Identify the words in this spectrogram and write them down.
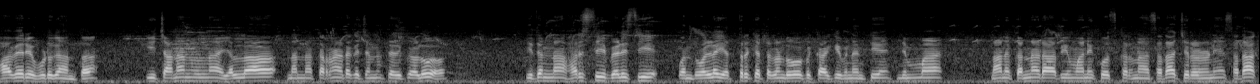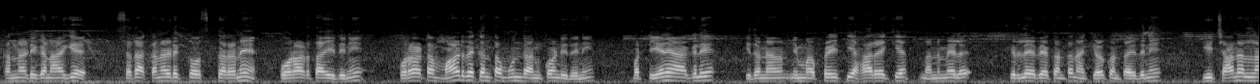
ಹಾವೇರಿ ಹುಡುಗ ಅಂತ. ಈ ಚಾನಲ್ನ ಎಲ್ಲ ನನ್ನ ಕರ್ನಾಟಕ ಜನತೆಗಳು ಇದನ್ನು ಹರಿಸಿ, ಬೆಳೆಸಿ ಒಂದು ಒಳ್ಳೆ ಎತ್ತರಕ್ಕೆ ತಗೊಂಡು ಹೋಗಬೇಕಾಗಿ ವಿನಂತಿ. ನಿಮ್ಮ ನಾನು ಕನ್ನಡ ಅಭಿಮಾನಿಗೋಸ್ಕರನ ಸದಾ ಚಿರಋಣಿ, ಸದಾ ಕನ್ನಡಿಗನಾಗಿ, ಸದಾ ಕನ್ನಡಕ್ಕೋಸ್ಕರನೇ ಹೋರಾಡ್ತಾ ಇದ್ದೀನಿ. ಹೋರಾಟ ಮಾಡಬೇಕಂತ ಮುಂದೆ ಅಂದ್ಕೊಂಡಿದ್ದೀನಿ ಬಟ್ ಏನೇ ಆಗಲಿ, ಇದನ್ನು ನಿಮ್ಮ ಪ್ರೀತಿ ಹಾರೈಕೆ ನನ್ನ ಮೇಲೆ ಇರಲೇಬೇಕಂತ ನಾನು ಕೇಳ್ಕೊತಾ ಇದ್ದೀನಿ. ಈ ಚಾನಲ್ನ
